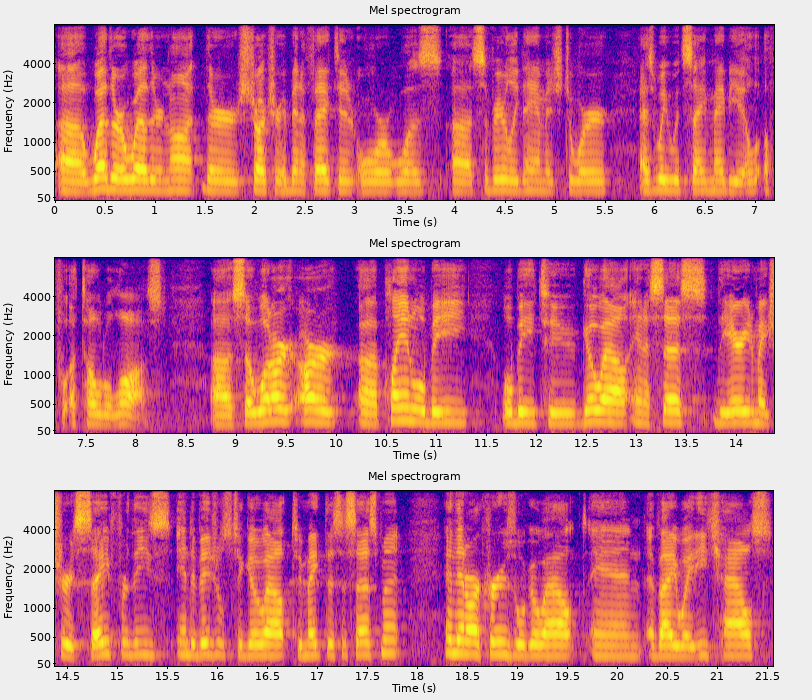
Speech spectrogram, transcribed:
uh, whether or whether or not their structure had been affected or was uh, severely damaged to where, as we would say, maybe a, a- a total loss. Uh, So what our, our plan will be, will be to go out and assess the area to make sure it's safe for these individuals to go out to make this assessment. And then our crews will go out and evaluate each house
